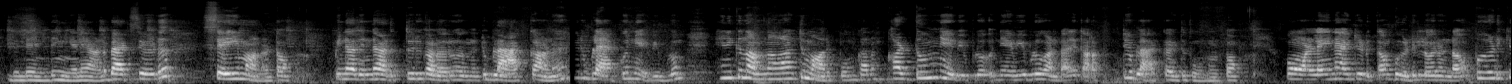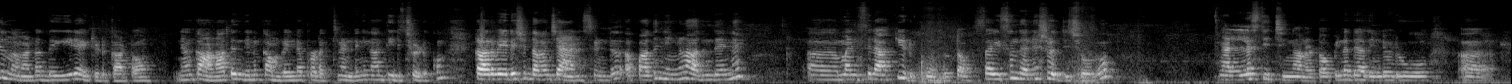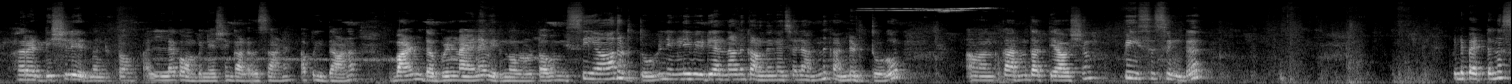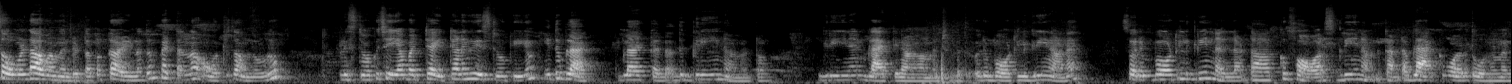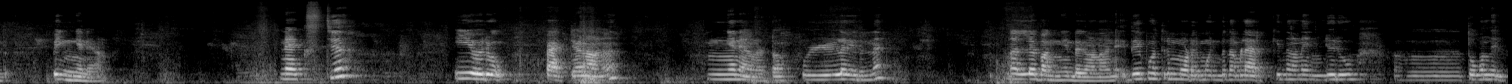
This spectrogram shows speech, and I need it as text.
ഇതിന്റെ എൻഡ് ഇങ്ങനെയാണ്. ബാക്ക് സൈഡ് സെയിം ആണ് കേട്ടോ പിന്നെ അതിന്റെ അടുത്തൊരു കളർ വന്നിട്ട് ബ്ലാക്ക് ആണ്. ഒരു ബ്ലാക്കും നേവി ബ്ലൂ എനിക്ക് നന്നായിട്ട് മാറിപ്പോകും. കാരണം കടും നേവി ബ്ലൂ നേവി ബ്ലൂ കണ്ടാൽ കറക്റ്റ് ബ്ലാക്ക് ആയിട്ട് തോന്നും കേട്ടോ അപ്പോൾ ഓൺലൈനായിട്ട് എടുക്കാൻ പേടിയുള്ളവരുണ്ടാവും. പേടിക്കൊന്നും വേണ്ട ധൈര്യമായിട്ട് എടുക്കാം കേട്ടോ ഞാൻ കാണാത്ത എന്തെങ്കിലും കംപ്ലൈന്റ് ആ പ്രൊഡക്റ്റിന് ഉണ്ടെങ്കിൽ ഞാൻ തിരിച്ചെടുക്കും. കളർ വേരിയേഷൻ ഉണ്ടാവാൻ ചാൻസ് ഉണ്ട്. അപ്പോൾ അത് നിങ്ങൾ ആദ്യം തന്നെ മനസ്സിലാക്കി എടുക്കുന്നുണ്ട് കേട്ടോ. സൈസും തന്നെ ശ്രദ്ധിച്ചോളൂ. നല്ല സ്റ്റിച്ചിങ് ആണ് കേട്ടോ. പിന്നെ അത് അതിന്റെ ഒരു റെഡിഷിൽ വരുന്നുണ്ട് കേട്ടോ. നല്ല കോമ്പിനേഷൻ കളേഴ്സാണ് അപ്പോൾ ഇതാണ് വൺ ഡബിൾ നയനേ വരുന്നുള്ളൂ കേട്ടോ. അപ്പോൾ മിസ് ചെയ്യാതെ എടുത്തോളൂ നിങ്ങൾ ഈ വീഡിയോ എന്നാണ് കാണുന്നതെന്ന് വെച്ചാൽ അന്ന് കണ്ടെടുത്തോളൂ. കാരണം അത് അത്യാവശ്യം പീസസ് ഉണ്ട്. പിന്നെ പെട്ടെന്ന് സോൾഡ് ആവുന്നുണ്ട് കേട്ടോ അപ്പോൾ കഴിയുന്നതും പെട്ടെന്ന് ഓർഡർ തന്നോളൂ. റീസ്റ്റോക്ക് ചെയ്യാൻ പറ്റിയ ഐറ്റം ആണെങ്കിൽ റീസ്റ്റോക്ക് ചെയ്യും. ഇത് ബ്ലാക്ക് ബ്ലാക്ക് അല്ല. അത് ഗ്രീൻ ആണ് കേട്ടോ ഗ്രീൻ ആൻഡ് ബ്ലാക്കിലാണ് വന്നിട്ടുള്ളത്. ഒരു ബോട്ടിൽ ഗ്രീൻ ആണ്. സോറി ബോട്ടിൽ ഗ്രീൻ അല്ല. ഡാർക്ക് ഫോറസ്റ്റ് ഗ്രീൻ ആണ്. കണ്ട ബ്ലാക്ക് പോലെ തോന്നുന്നുണ്ട്. അപ്പം ഇങ്ങനെയാണ്. നെക്സ്റ്റ് ഈ ഒരു പാറ്റേൺ ആണ്. ഇങ്ങനെയാണ് കേട്ടോ ഫുള്ള് വരുന്ന നല്ല ഭംഗിയുണ്ട് കാണാൻ. ഇതേപോലത്തെ ഒരു മോഡൽ മുൻപ് നമ്മൾ ഇറക്കിയെന്നാണ് എന്റെ ഒരു തോന്നൽ.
